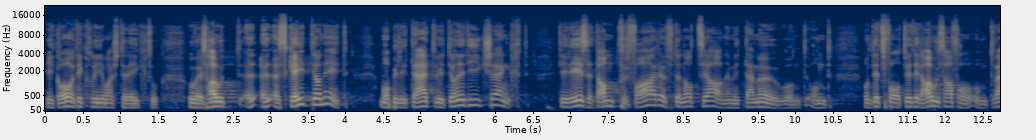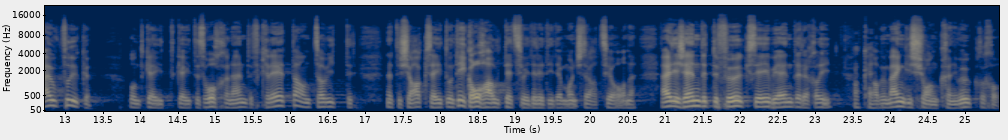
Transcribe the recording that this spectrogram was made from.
ich gehe den Klimastreik zu. Und es, halt, äh, äh, es geht ja nicht. Die Mobilität wird ja nicht eingeschränkt. Die riesen Dampfer fahren auf den Ozeanen mit dem Öl. Und, und, und jetzt fährt wieder alles an, um die Welt zu fliegen. Und geht, geht das Wochenende auf Kreta und so weiter. Dann hat der Jacques gesagt, und ich gehe halt jetzt wieder in die Demonstrationen. Er war eher dafür, gewesen, wie eher ein bisschen. Okay. Aber manchmal schwanke ich wirklich auch.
